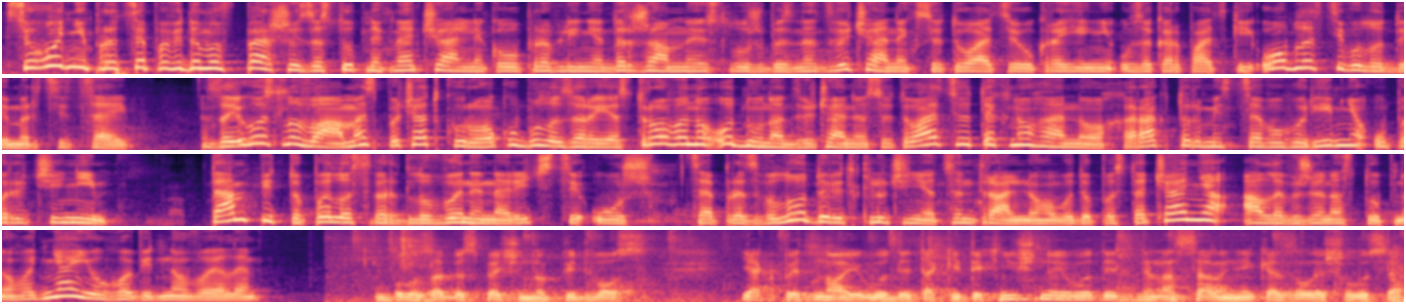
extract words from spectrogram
Сьогодні про це повідомив перший заступник начальника управління Державної служби з надзвичайних ситуацій Україні у Закарпатській області Володимир Ціцей. За його словами, з початку року було зареєстровано одну надзвичайну ситуацію техногенного характеру місцевого рівня у Перечині. Там підтопило свердловини на річці Уж. Це призвело до відключення центрального водопостачання, але вже наступного дня його відновили. було забезпечено підвоз як питної води, так і технічної води для населення, яке залишилося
